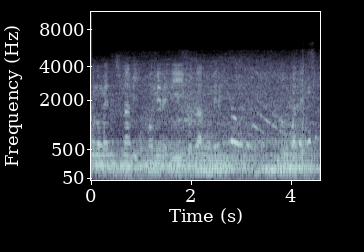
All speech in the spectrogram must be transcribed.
monumen tsunami Maumere di kota Maumere Kabupaten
